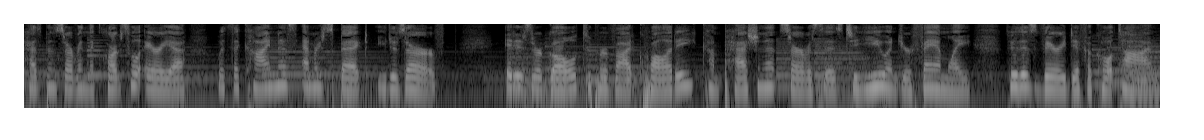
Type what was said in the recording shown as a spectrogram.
has been serving the Clarksville area with the kindness and respect you deserve. It is their goal to provide quality, compassionate services to you and your family through this very difficult time.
